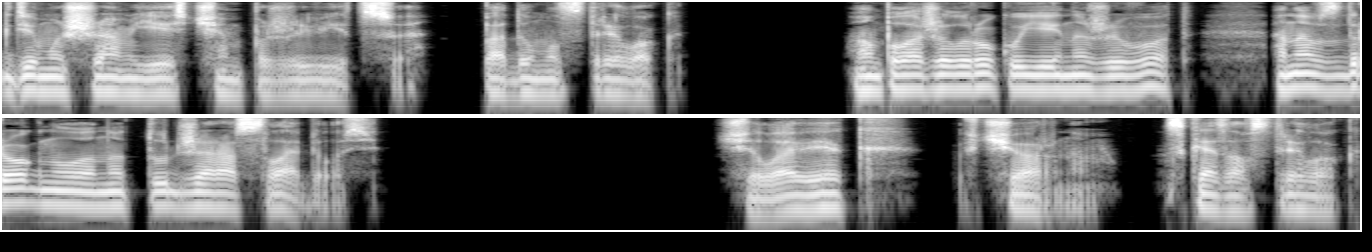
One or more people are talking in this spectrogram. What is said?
где мышам есть чем поживиться, подумал стрелок. Он положил руку ей на живот. Она вздрогнула, но тут же расслабилась. «Человек в черном, сказал стрелок.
